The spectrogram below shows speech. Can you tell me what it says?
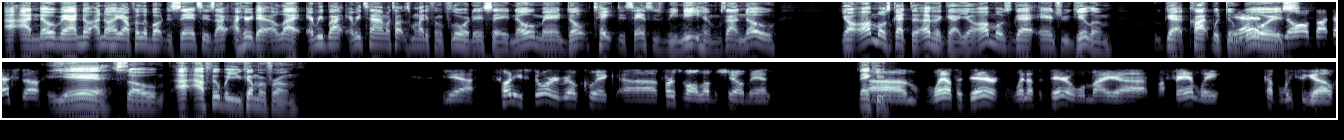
I, I know, man. I know. I know how y'all feel about DeSantis. I, I hear that a lot. Everybody, every time I talk to somebody from Florida, they say, "No, man, don't take DeSantis. We need him." Because I know y'all almost got the other guy. Y'all almost got Andrew Gillum, who got caught with them yeah, boys. You know all about that stuff. Yeah. So I, I feel where you coming from. Yeah. Funny story, real quick. Uh, first of all, love the show, man. Thank you. Um, went out to dinner. Went out to dinner with my uh, my family a couple weeks ago,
